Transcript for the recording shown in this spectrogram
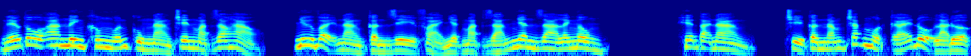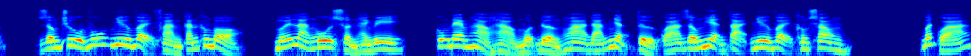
Nếu Tô An Ninh không muốn cùng nàng trên mặt giao hảo, như vậy nàng cần gì phải nhiệt mặt dán nhân ra lanh ngông. Hiện tại nàng, chỉ cần nắm chắc một cái độ là được, giống Chu Vũ như vậy phản cắn không bỏ, mới là ngu xuẩn hành vi, cũng đem hảo hảo một đường hoa đán nhật tử quá giống hiện tại như vậy không xong. Bất quá,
